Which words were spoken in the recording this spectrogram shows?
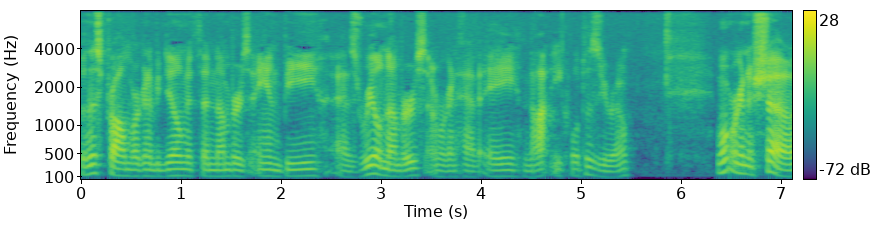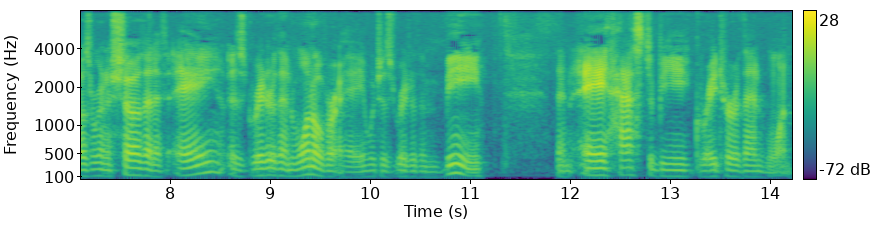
So in this problem, we're going to be dealing with the numbers a and b as real numbers, and we're going to have a not equal to 0. And what we're going to show is we're going to show that if a is greater than 1 over a, which is greater than b, then a has to be greater than 1.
